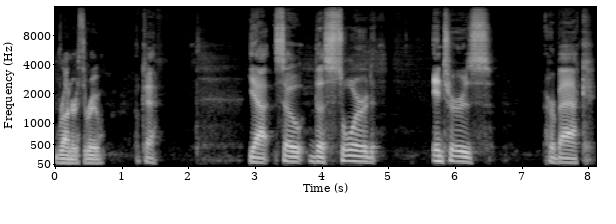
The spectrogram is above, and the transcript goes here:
run her through. Okay. Yeah. So the sword enters her back.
